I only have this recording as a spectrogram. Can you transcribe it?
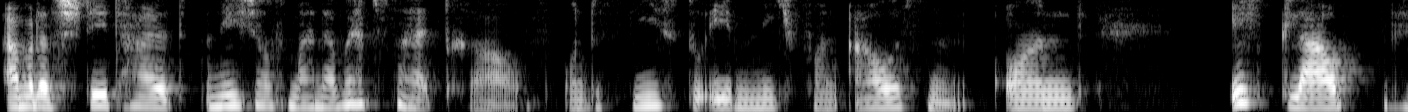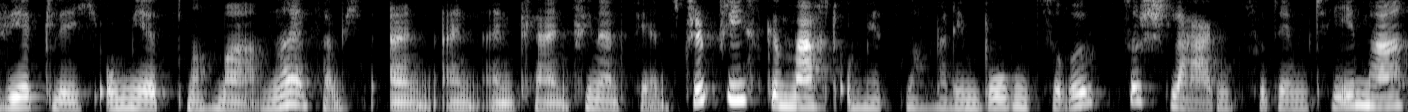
Aber das steht halt nicht auf meiner Website drauf und das siehst du eben nicht von außen. Und ich glaube wirklich, um jetzt nochmal, ne, jetzt habe ich einen, einen, einen kleinen finanziellen Striptease gemacht, um jetzt nochmal den Bogen zurückzuschlagen zu dem Thema,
